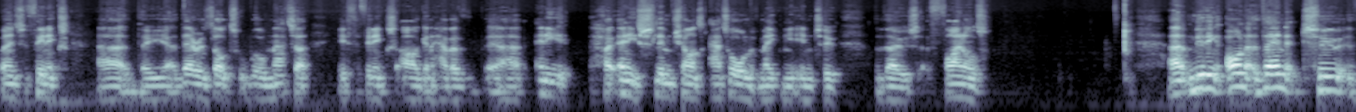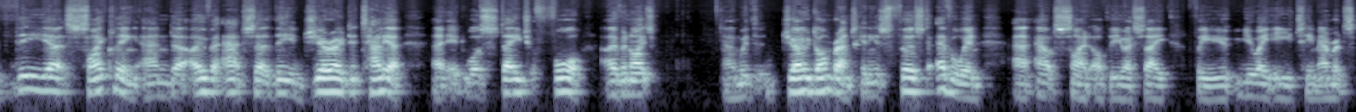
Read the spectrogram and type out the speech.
Wellington Phoenix. Uh, the uh, their results will matter if the Phoenix are going to have a uh, any any slim chance at all of making it into those finals. moving on then to the cycling and over at the Giro d'Italia, it was stage four overnight and with Joe Dombrowski getting his first ever win uh, outside of the USA for U- UAE Team Emirates.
